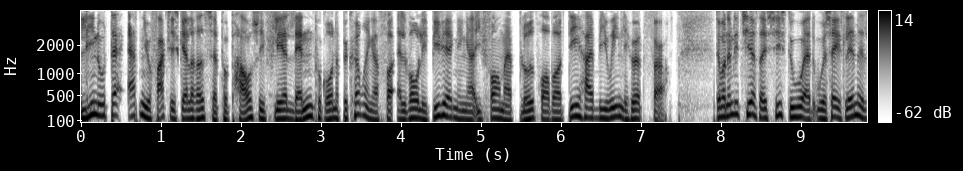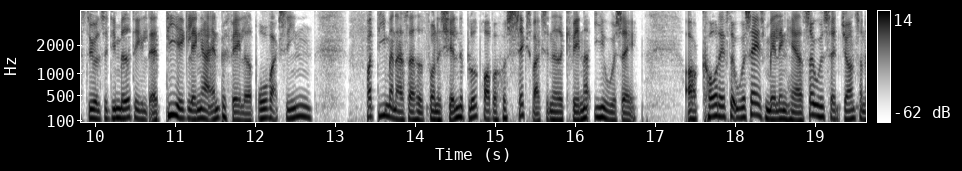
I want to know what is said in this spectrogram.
Lige nu der er den jo faktisk allerede sat på pause i flere lande på grund af bekymringer for alvorlige bivirkninger i form af blodpropper, og det har vi jo egentlig hørt før. Det var nemlig tirsdag i sidste uge, at USA's lægemiddelstyrelse de meddelte, at de ikke længere anbefalede at bruge vaccinen, fordi man altså havde fundet sjældne blodpropper hos seks vaccinerede kvinder i USA. Og kort efter USA's melding her, så udsendte Johnson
